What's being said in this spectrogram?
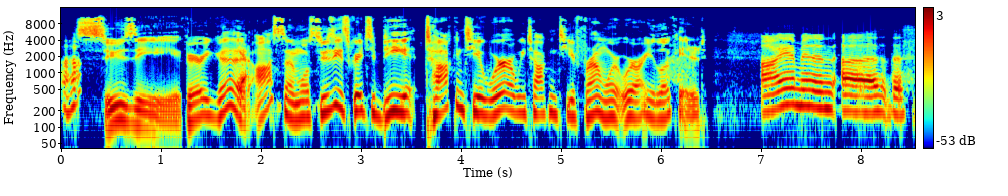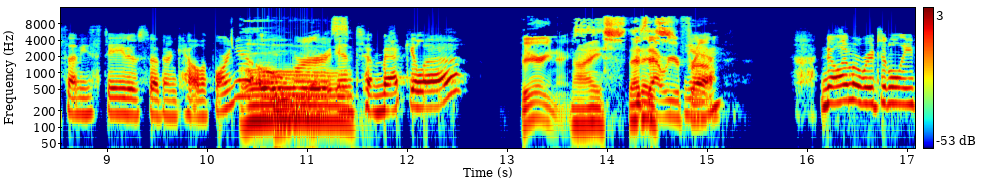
Uh-huh. Susie. Very good. Yeah. Awesome. Well, Susie, it's great to be talking to you. Where are we talking to you from? Where, where are you located? I am in uh, the sunny state of Southern California, Oh, over yes. in Temecula. Very nice. Nice. is, that where you're from? No, I'm originally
